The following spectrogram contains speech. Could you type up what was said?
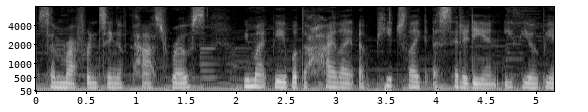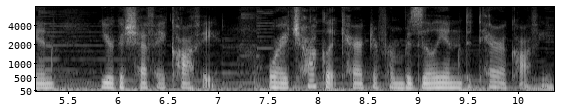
some referencing of past roasts, we might be able to highlight a peach like acidity in Ethiopian Yirgacheffe coffee, or a chocolate character from Brazilian Daterra coffee.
